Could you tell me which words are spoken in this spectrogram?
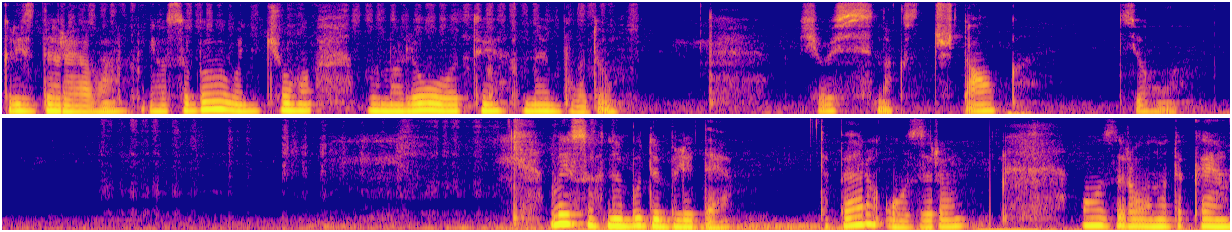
крізь дерева. І особливо нічого вимальовувати не буду. Щось на кшталт цього. Висохне буде бліде. Тепер озеро. Озеро, воно таке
